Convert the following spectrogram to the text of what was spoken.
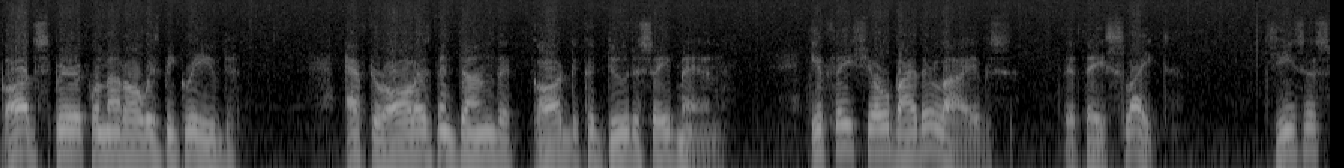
God's Spirit will not always be grieved. After all has been done that God could do to save man, if they show by their lives that they slight Jesus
